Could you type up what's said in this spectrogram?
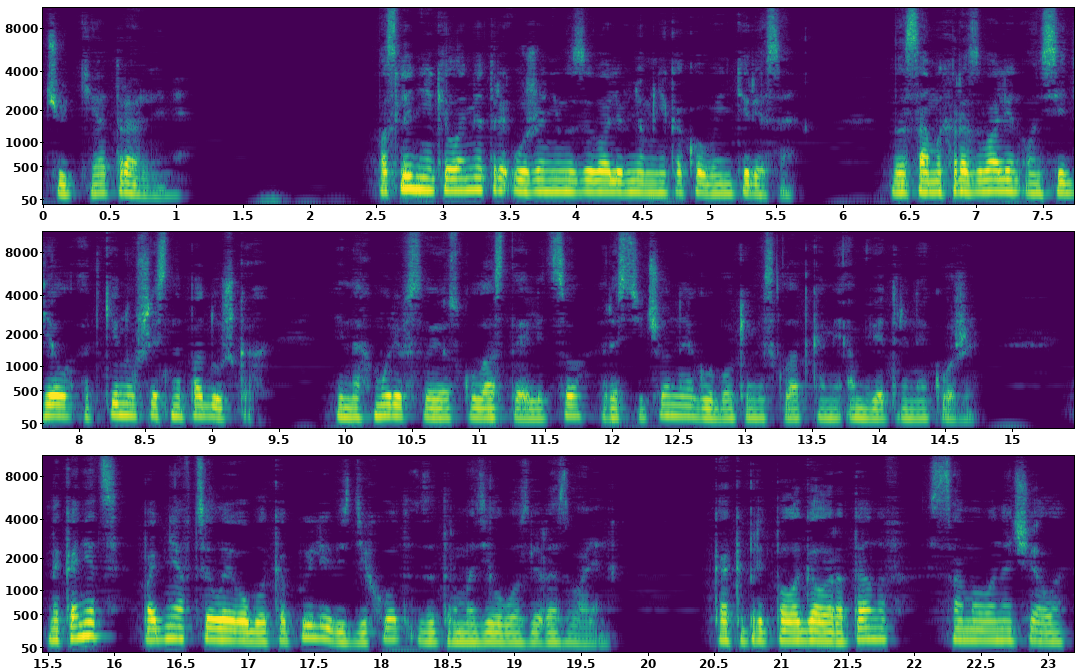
чуть театральными. Последние километры уже не вызывали в нем никакого интереса. До самых развалин он сидел, откинувшись на подушках и нахмурив свое скуластое лицо, рассечённое глубокими складками обветренной кожи. Наконец, подняв целое облако пыли, вездеход затормозил возле развалин. Как и предполагал Ротанов с самого начала,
